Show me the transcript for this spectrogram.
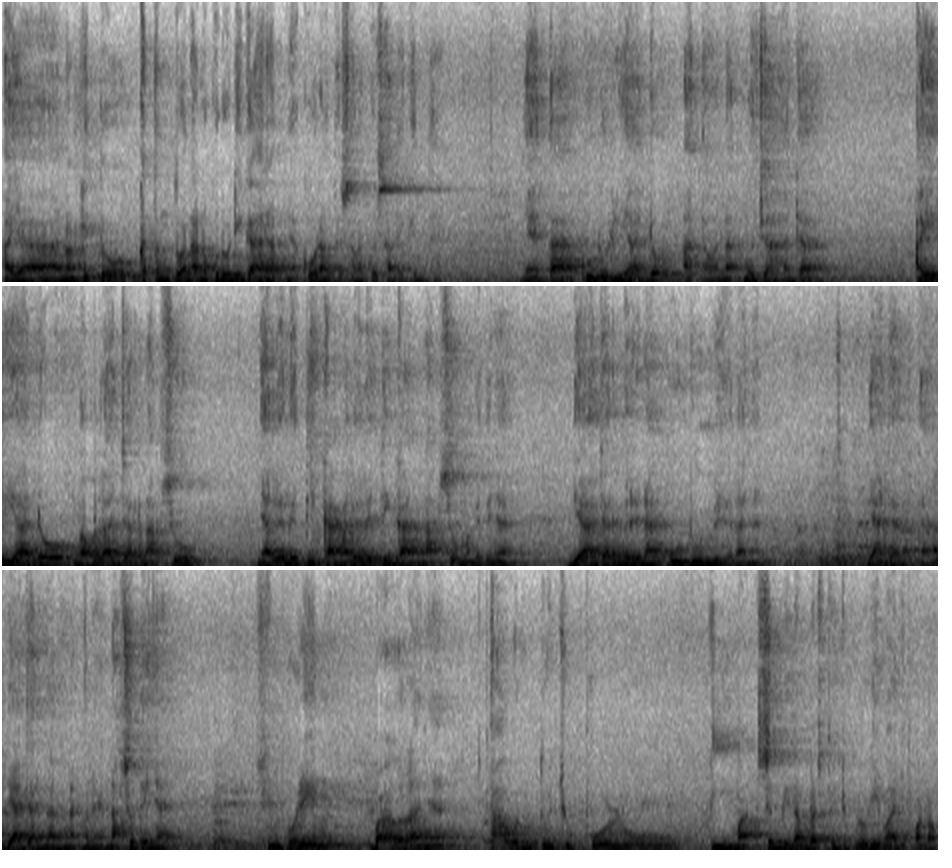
aya non kitu ketentuan anu kudu digarapnya kurang kesalaku salikin teh nyata kudu riado atau anak mujahadah. Air riado nggak belajar nafsu nyaleletikan maleletikan nafsu magitunya diajar merenang udud belanan diajar diajar nafsu tehnya simpuring bahulanya tahun 75 1975 di pondok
